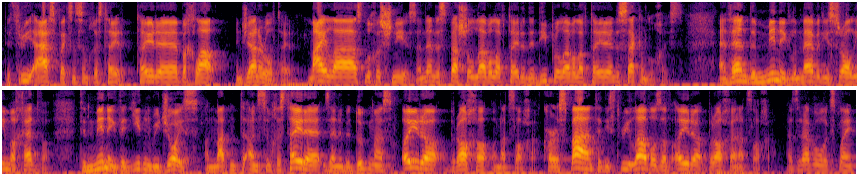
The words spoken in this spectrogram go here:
three aspects in Simchas Teire, Teire Bechlal, in general Teire, Mailas, Luchas Shnias, and then the special level of Teire, the deeper level of Teire, and the second Luchas. And then the minig lemevet Yisrael ima chedva, the minig that Yidden rejoice on matan on simchas teire zene bedugmas oira bracha on atzlacha correspond to these three levels of oira bracha and atzlacha. As the Rebbe will explain.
